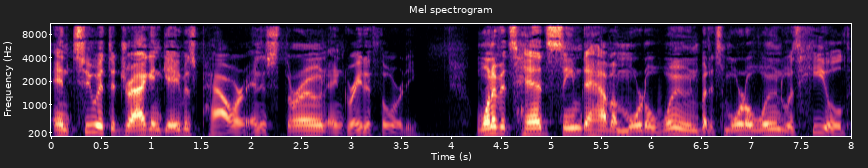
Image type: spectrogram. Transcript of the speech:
And to it the dragon gave his power and his throne and great authority. One of its heads seemed to have a mortal wound, but its mortal wound was healed,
